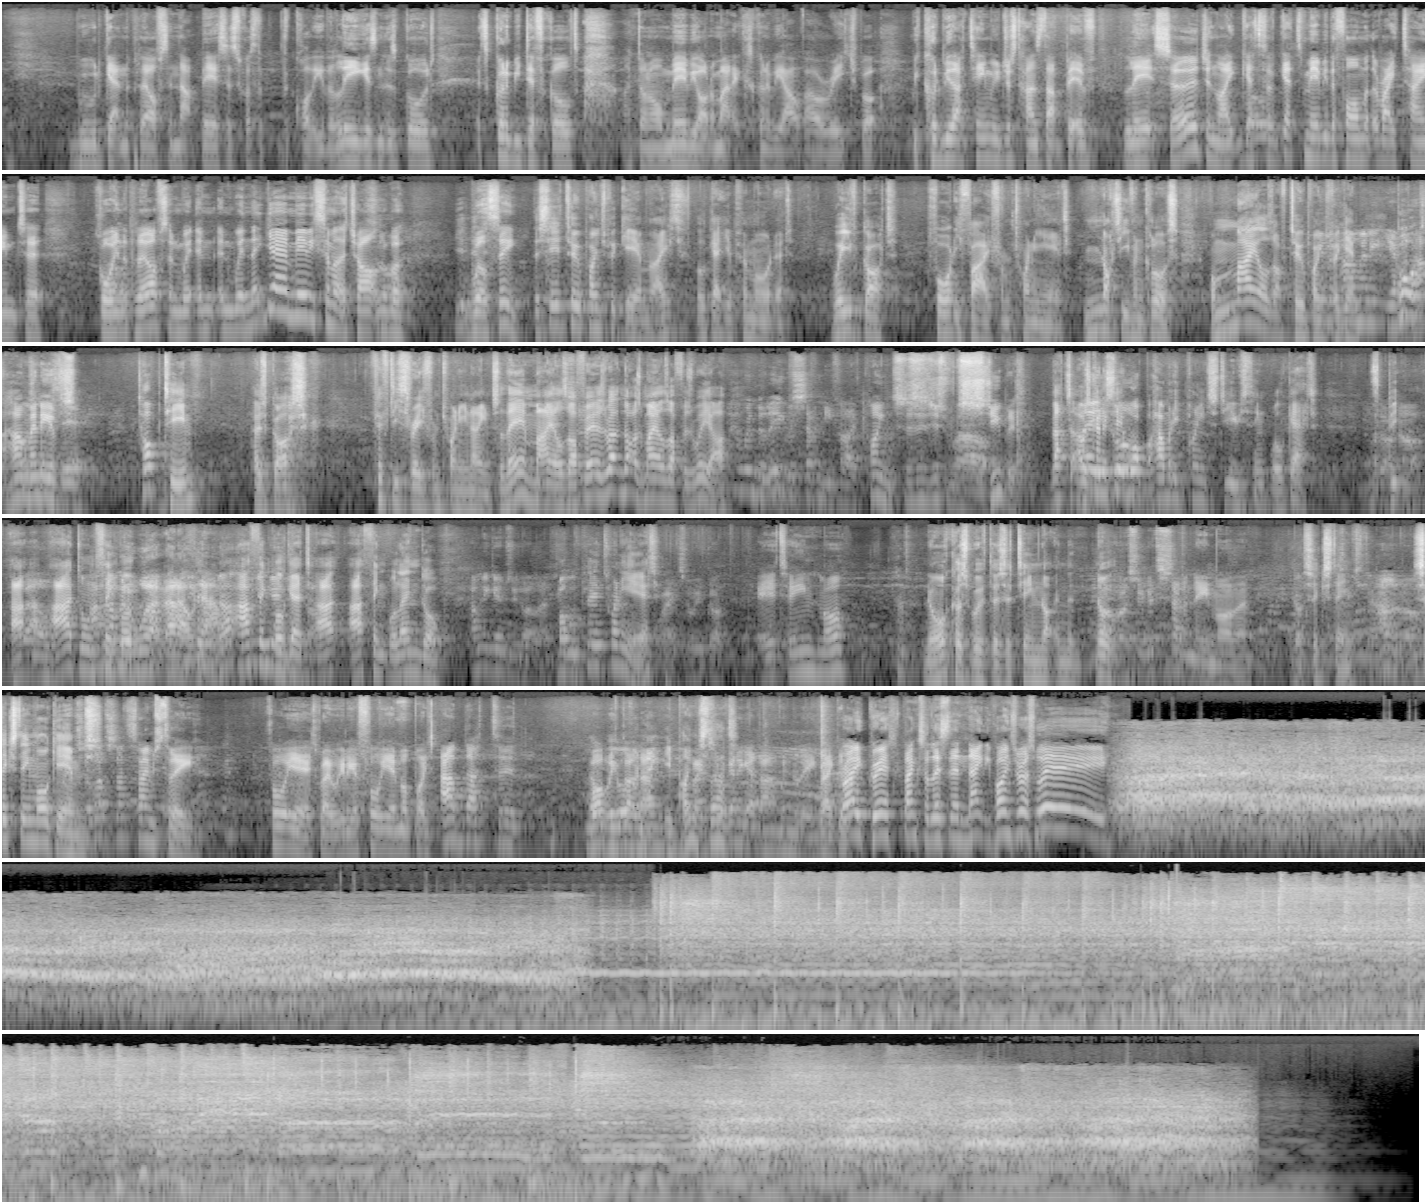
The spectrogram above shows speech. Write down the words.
we would get in the playoffs in that basis because the, the quality of the league isn't as good. It's going to be difficult. I don't know. Maybe automatic is going to be out of our reach, but we could be that team who just has that bit of late surge and like gets gets maybe the form at the right time to go in the playoffs and win and, and win that. Yeah, maybe similar to Charlton, but we'll see. They say two points per game, right? Will get you promoted. We've got 45 from 28. Not even close. We're miles off two points per how game. many- yeah, but how- how many of- top team has got 53 from 29. So they're miles off it as well. Not as miles off as we are. win the league with 75 points. This is just stupid. That's. I was going to say, what? How many points do you think we'll get? It's be- know. I, Well, I don't I'm think not gonna we'll work that out I now. No, I think we'll get. I, I think we'll end up. How many games we got left? Well, we've played 28. Right, so we've got 18 more. No, because there's a team not in the. No, Oh, so we've got 17 more then. no, 16. I don't know. 16 more games. So what's that times three? 48. Right, we're going to get 48 more points. Add that to what we've got over now. 90 points, Right, so we're that. going to get that and win the league. Right, good. Right, great. Thanks for listening. 90 points for us. Way!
